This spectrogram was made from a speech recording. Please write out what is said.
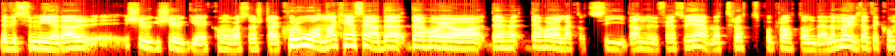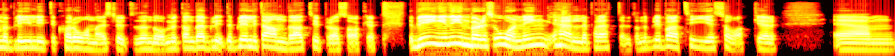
när vi summerar eh, 2020, kommer att vara största. Corona kan jag säga, det, det, har jag, det, det, har jag lagt åt sidan nu för jag är så jävla trött på att prata om det. Det är möjligt att det kommer bli lite corona i slutet ändå, men utan det, blir, det blir lite andra typer av saker. Det blir ingen inbördes ordning heller på detta, utan det blir bara tio saker. Um,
